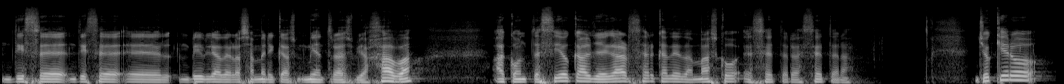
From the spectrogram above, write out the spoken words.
dice, dice la Biblia de las Américas, mientras viajaba, aconteció que al llegar cerca de Damasco, etcétera, etcétera. Yo quiero,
